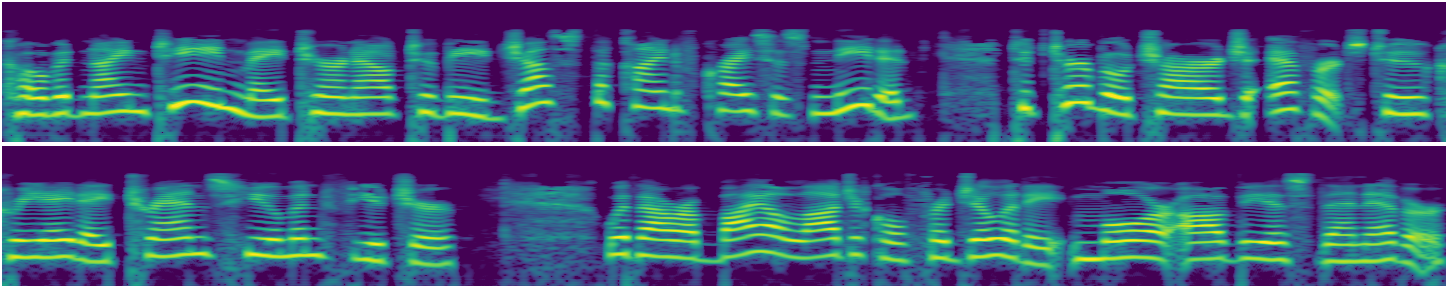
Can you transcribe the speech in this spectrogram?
COVID-19 may turn out to be just the kind of crisis needed to turbocharge efforts to create a transhuman future. With our biological fragility more obvious than ever,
